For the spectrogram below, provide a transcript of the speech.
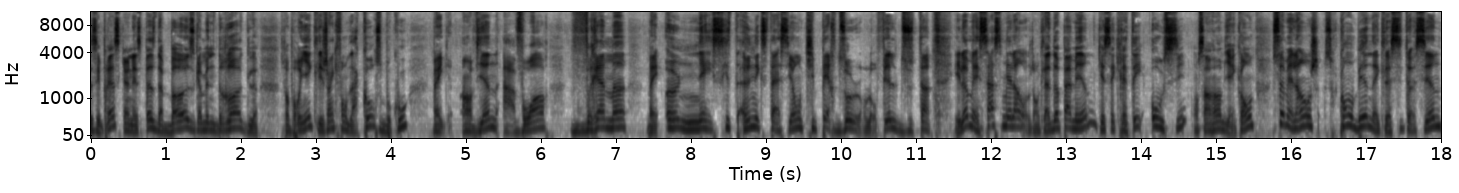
C'est presque une espèce de buzz, comme une drogue. C'est pas pour rien que les gens qui font de la course beaucoup ben, en viennent à avoir vraiment ben, une, une excitation qui perdure au fil du temps. Et là, ben, ça se mélange. Donc la dopamine qui est sécrétée aussi, on s'en rend bien compte, se mélange, se combine avec le cytocine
